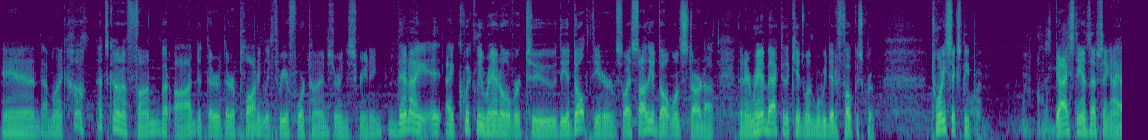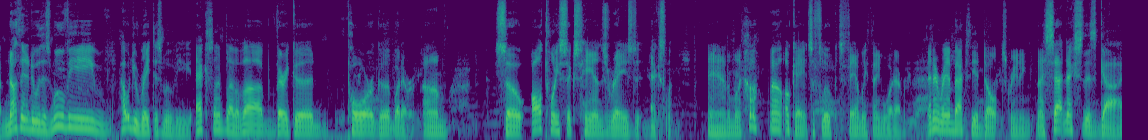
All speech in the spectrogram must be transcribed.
And I'm like, huh, that's kind of fun, but odd that they're they're applauding like three or four times during the screening. Then I I quickly ran over to the adult theater, so I saw the adult one start up. Then I ran back to the kids one where we did a focus group, 26 people. This guy stands up saying, "I have nothing to do with this movie. How would you rate this movie? Excellent, blah blah blah. Very good, poor, good, whatever." Um, so all 26 hands raised, excellent. And I'm like, huh, well, okay, it's a fluke, it's a family thing, whatever. Then I ran back to the adult screening, and I sat next to this guy,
